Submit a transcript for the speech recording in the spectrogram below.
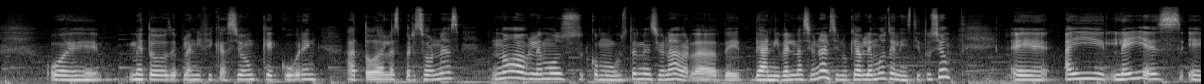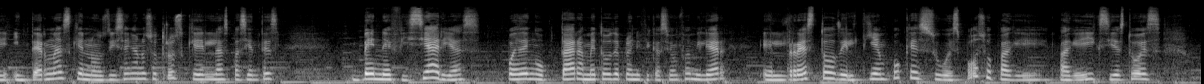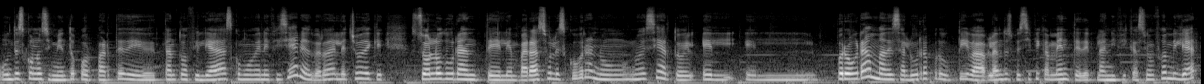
o eh, métodos de planificación que cubren a todas las personas. No hablemos, como usted mencionaba, ¿verdad?, de, a nivel nacional, sino que hablemos de la institución. Eh, hay leyes internas que nos dicen a nosotros que las pacientes beneficiarias pueden optar a métodos de planificación familiar el resto del tiempo que su esposo pague, pague X. Y esto es un desconocimiento por parte de tanto afiliadas como beneficiarias, ¿verdad? El hecho de que solo durante el embarazo les cubra no, no es cierto. El, el, programa de salud reproductiva, hablando específicamente de planificación familiar,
